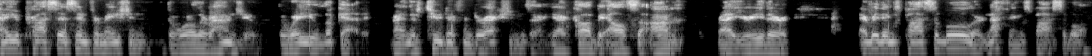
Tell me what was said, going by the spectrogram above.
how you process information, the world around you, the way you look at it, right? And there's two different directions. I, I call it the Alsa Ana, right? You're either everything's possible or nothing's possible.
